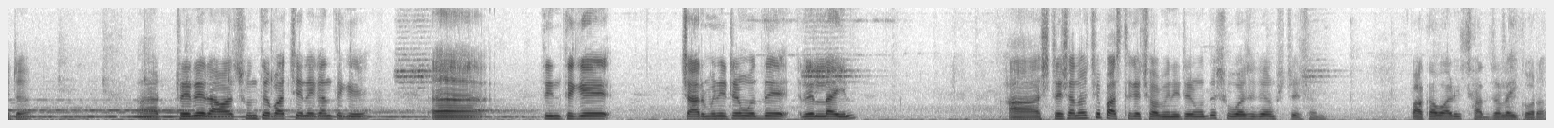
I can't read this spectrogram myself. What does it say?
এটা। আর ট্রেনের আওয়াজ শুনতে পাচ্ছেন এখান থেকে তিন থেকে চার মিনিটের মধ্যে রেল লাইন। স্টেশন হচ্ছে পাঁচ থেকে ছ মিনিটের মধ্যে সুভাষগ্রাম স্টেশন। পাকা বাড়ি, ছাদ ঢালাই করা।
